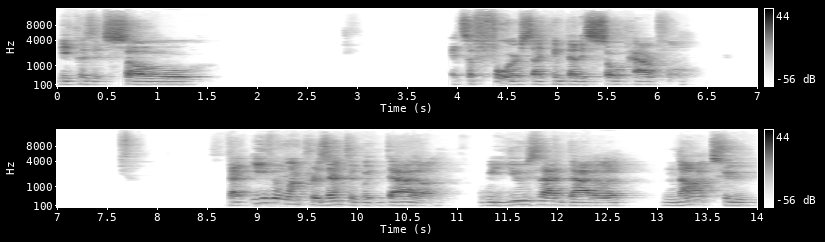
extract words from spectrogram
because it's so, it's a force I think that is so powerful that even when presented with data, we use that data not to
